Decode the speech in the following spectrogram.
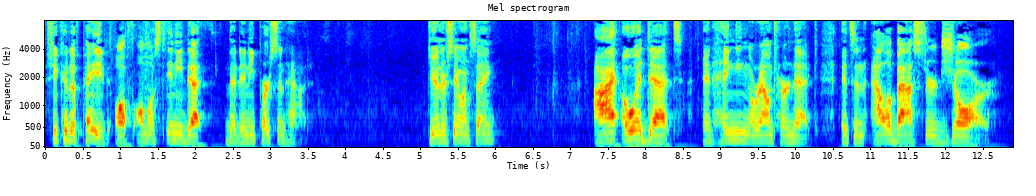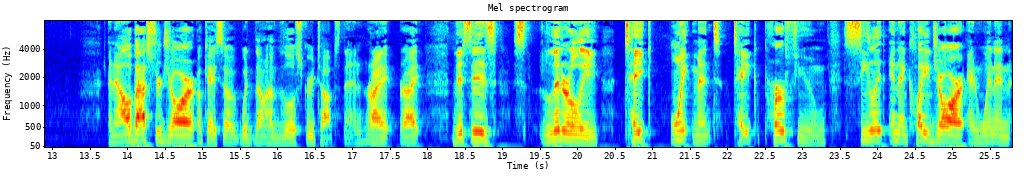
she could have paid off almost any debt that any person had. Do you understand what I'm saying? I owe a debt and hanging around her neck. It's an alabaster jar. An alabaster jar. Okay, so we don't have the little screw tops then, right? Right? This is literally take ointment, take perfume, seal it in a clay jar, and when a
